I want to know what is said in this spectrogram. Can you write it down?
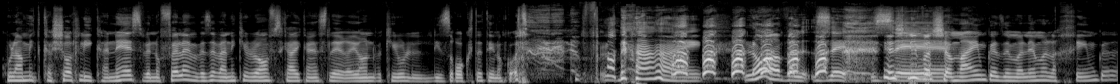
כולם מתקשות להיכנס ונופל להם וזה, ואני כאילו לא מפסיקה להיכנס להיריון וכאילו לזרוק את התינוקות. די. לא, אבל זה... זה... יש לי בשמיים כזה מלא מלאכים כזה,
